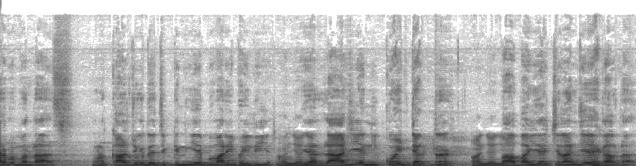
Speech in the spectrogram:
ਅਰਬ ਬੰਦਾ ਸ- ਹੁਣ ਕਲਯੁਗ ਦੇ ਵਿੱਚ ਕਿੰਨੀ ਇਹ ਬਿਮਾਰੀ ਫੈਲੀ ਆ। ਹਾਂਜੀ, ਹਾਂਜੀ। ਇਹਦਾ ਇਲਾਜ ਹੀ ਨਹੀਂ ਕੋਈ ਡਾਕਟਰ ਹਾਂਜੀ ਹਾਂਜੀ। ਬਾਬਾ ਜੀ ਦਾ ਚਲੰਜ ਇਸ ਗੱਲ ਦਾ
